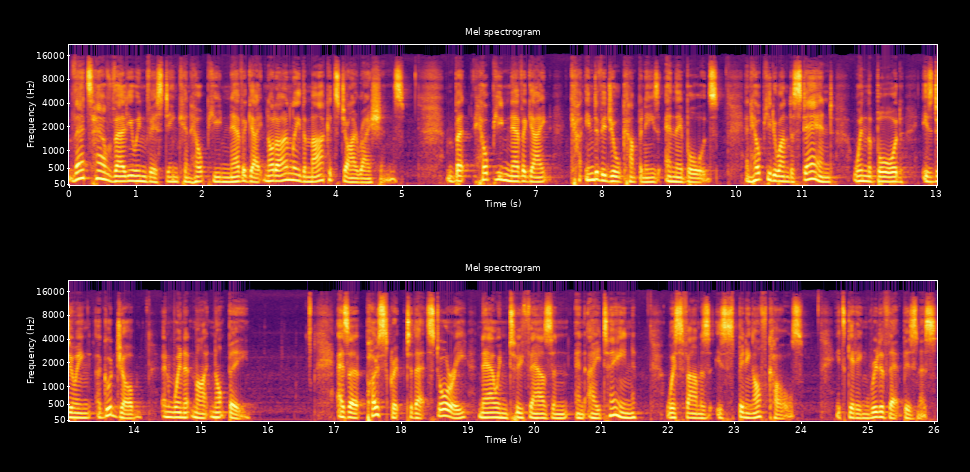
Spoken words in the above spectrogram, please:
That's how value investing can help you navigate not only the market's gyrations, but help you navigate individual companies and their boards and help you to understand when the board is doing a good job and when it might not be. As a postscript to that story, now in 2018, Wesfarmers is spinning off Coles. It's getting rid of that business.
